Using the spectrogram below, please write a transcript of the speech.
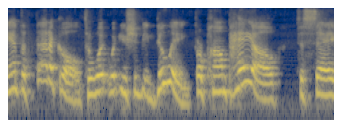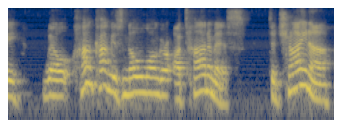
antithetical to what, what you should be doing for Pompeo to say, well, Hong Kong is no longer autonomous to China,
